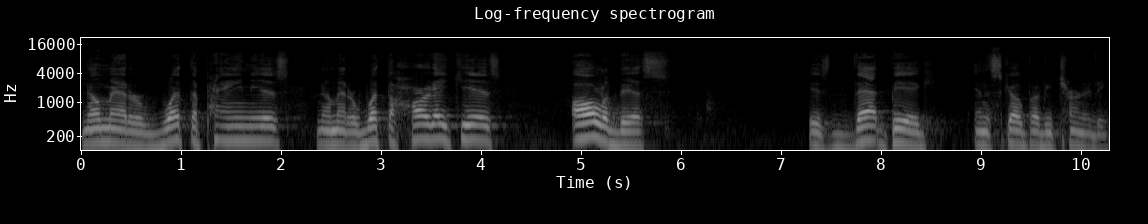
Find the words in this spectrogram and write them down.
No matter what the pain is, no matter what the heartache is, all of this is that big in the scope of eternity.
